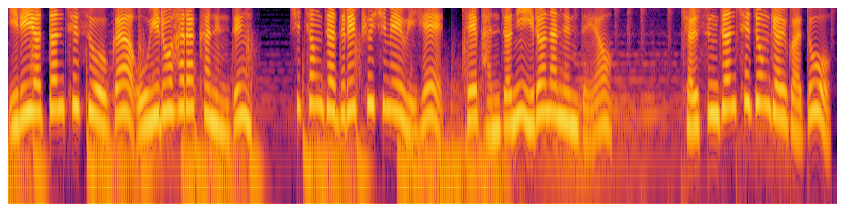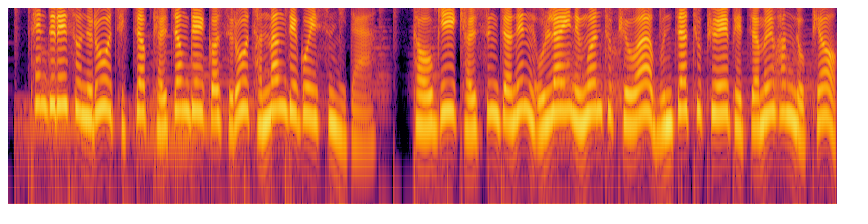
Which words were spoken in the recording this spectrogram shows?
1위였던 최수호가 5위로 하락하는 등 시청자들의 표심에 의해 대반전이 일어났는데요. 결승전 최종 결과도 팬들의 손으로 직접 결정될 것으로 전망되고 있습니다. 더욱이 결승전은 온라인 응원 투표와 문자 투표의 배점을 확 높여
